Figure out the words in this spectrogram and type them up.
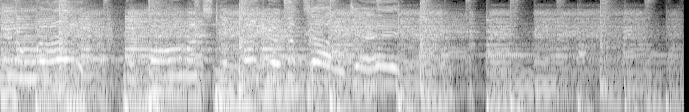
you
